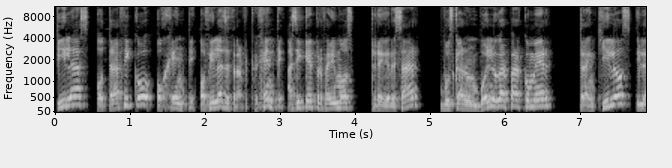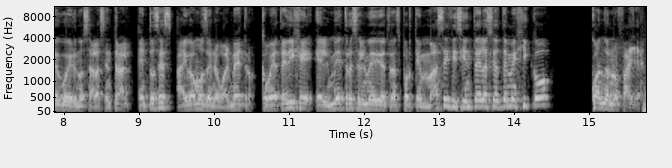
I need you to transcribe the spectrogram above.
filas o tráfico o gente, o filas de tráfico y gente. Así que preferimos regresar, buscar un buen lugar para comer, tranquilos y luego irnos a la central. Entonces ahí vamos de nuevo al metro. Como ya te dije, el metro es el medio de transporte más eficiente de la Ciudad de México cuando no falla.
